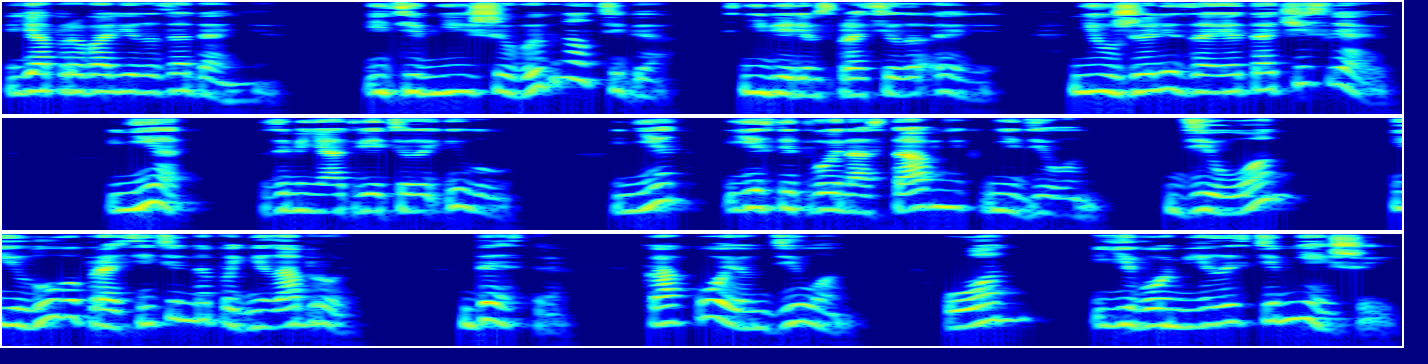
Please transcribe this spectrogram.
Я провалила задание. «И темнейший выгнал тебя?» – с неверием спросила Элли. «Неужели за это отчисляют?» «Нет», – за меня ответила Илу. «Нет, если твой наставник не Дион». «Дион?» Илу вопросительно подняла бровь. «Дестра, какой он Дион?» «Он, его милость темнейший,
